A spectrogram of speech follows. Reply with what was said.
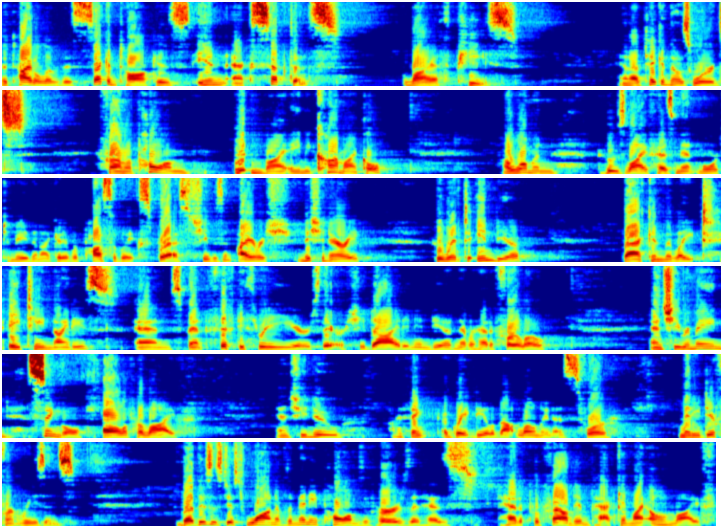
The title of this second talk is In Acceptance Lieth Peace. And I've taken those words from a poem written by Amy Carmichael, a woman whose life has meant more to me than I could ever possibly express. She was an Irish missionary who went to India back in the late 1890s and spent 53 years there. She died in India, never had a furlough, and she remained single all of her life. And she knew, I think, a great deal about loneliness for many different reasons. But this is just one of the many poems of hers that has had a profound impact on my own life,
